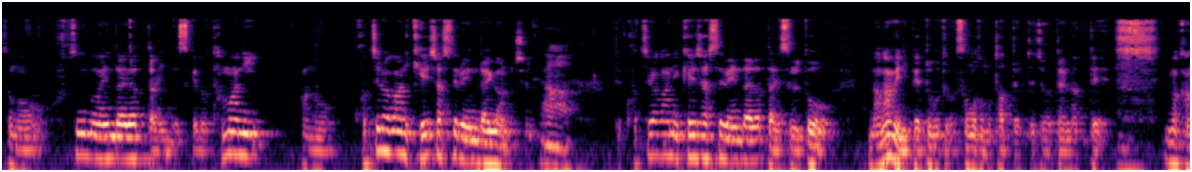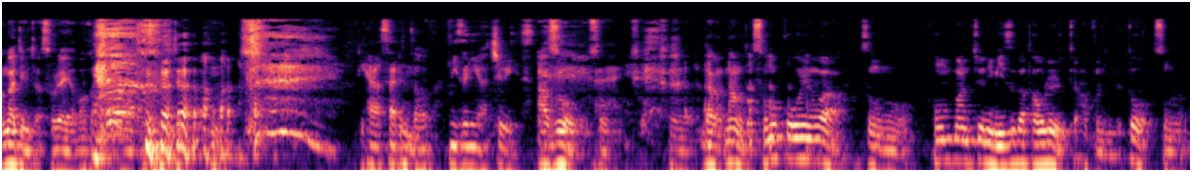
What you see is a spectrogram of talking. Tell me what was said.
その、普通の演台だったらいいんですけど、たまに、あの、こちら側に傾斜してる演台があるんですよね。あで、こちら側に傾斜してる演台だったりすると、斜めにペットボトルがそもそも立ってるって状態になって、今考えてみたらそれはやばかったなと思って。リハーサルと水には注意ですね。あ、そう、そう、はいそう。だから、なので、その公演は、その、本番中に水が倒れるっていうハプニングと、その、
